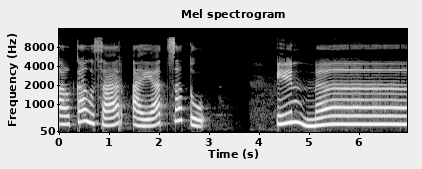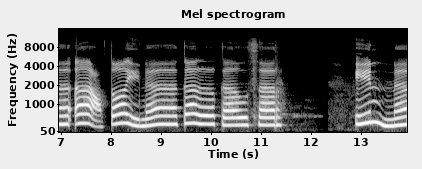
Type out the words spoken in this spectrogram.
Al-Kautsar ayat 1 Inna a'tainakal kautsar Inna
